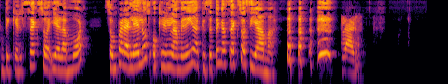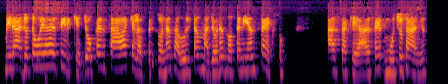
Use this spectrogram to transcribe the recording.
de que el sexo y el amor son paralelos o que en la medida que usted tenga sexo así ama. claro. Mira, yo te voy a decir que yo pensaba que las personas adultas mayores no tenían sexo hasta que hace muchos años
